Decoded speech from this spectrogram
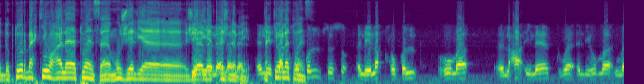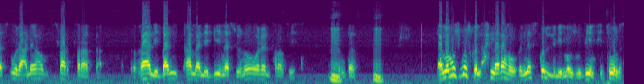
دكتور نحكيو على توانسة مش جالية جالية أجنبية. نحكيو على توانسة. كل اللي لقحوا كل هما العائلات واللي هما المسؤول عليهم سفاره فرنسا. غالبا أما les binationaux ولا الفرنسيس. فهمت؟ أما مش مشكل إحنا راهو الناس كل اللي موجودين في تونس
